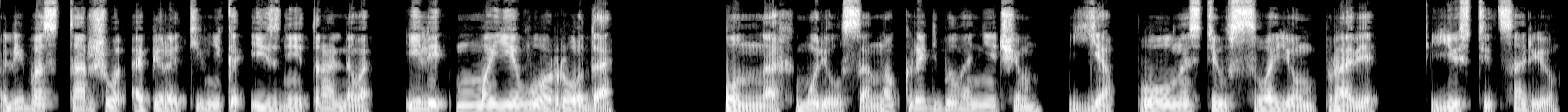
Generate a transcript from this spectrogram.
либо старшего оперативника из нейтрального, или моего рода. Он нахмурился, но крыть было нечем. Я полностью в своем праве. Юстицарию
